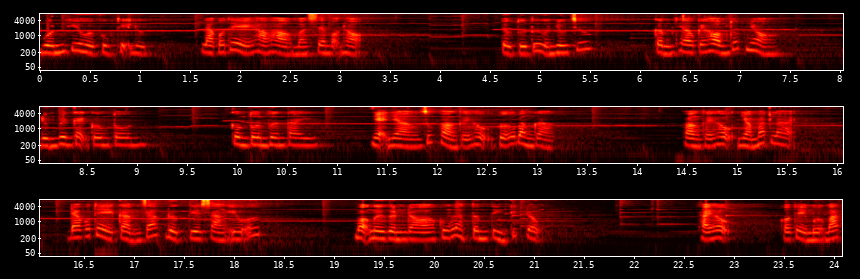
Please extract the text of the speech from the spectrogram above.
Muốn khi hồi phục thị lực là có thể hào hảo mà xem bọn họ. Tiểu tứ tử như trước, cầm theo cái hòm thuốc nhỏ, đứng bên cạnh công tôn. Công tôn vươn tay, nhẹ nhàng giúp Hoàng Thái Hậu gỡ băng gạc. Hoàng Thái Hậu nhắm mắt lại, đã có thể cảm giác được tia sáng yếu ớt. Mọi người gần đó cũng là tâm tình kích động. Thái Hậu, có thể mở mắt.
